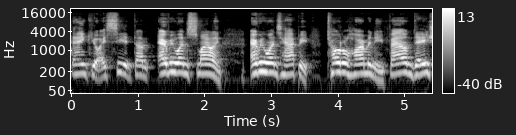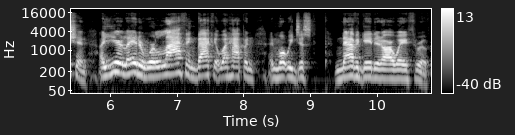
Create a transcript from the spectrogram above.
thank you. I see it done. Everyone's smiling. Everyone's happy. Total harmony, foundation. A year later, we're laughing back at what happened and what we just navigated our way through.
